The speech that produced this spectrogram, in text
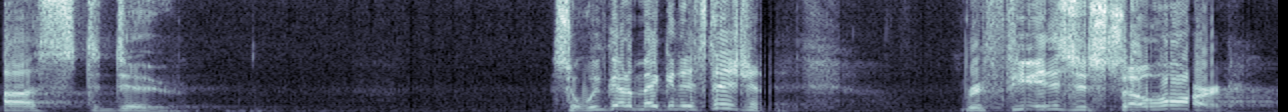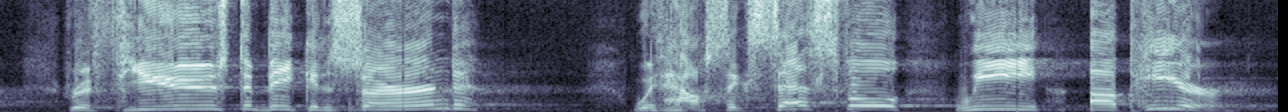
us to do. So we've got to make a decision. Refuse, this is so hard. Refuse to be concerned with how successful we appear.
